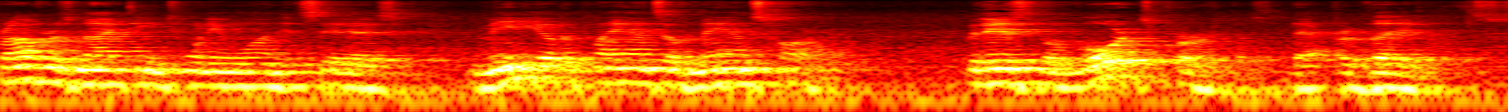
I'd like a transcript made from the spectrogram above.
Proverbs 19:21 it says, "Many are the plans of man's heart, but it is the Lord's purpose that prevails."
